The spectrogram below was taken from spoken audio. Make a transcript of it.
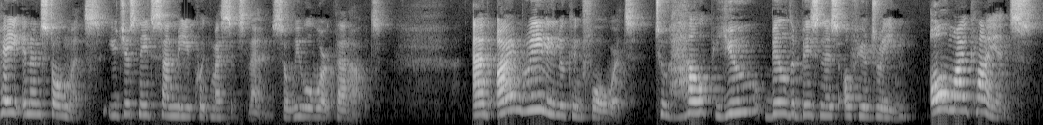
pay in installments. You just need to send me a quick message then. So we will work that out. And I'm really looking forward to help you build a business of your dream. All my clients,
